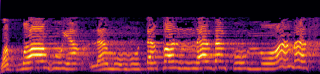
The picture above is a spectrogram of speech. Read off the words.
والله يعلم متقلبكم ومثواكم.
